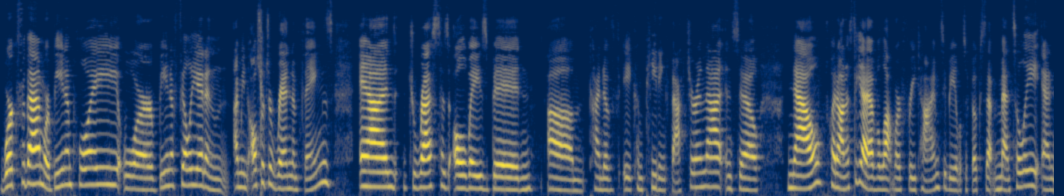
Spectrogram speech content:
work for them or be an employee or be an affiliate and I mean all sorts of random things. And dress has always been um, kind of a competing factor in that. And so now, quite honestly, I have a lot more free time to be able to focus that mentally and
